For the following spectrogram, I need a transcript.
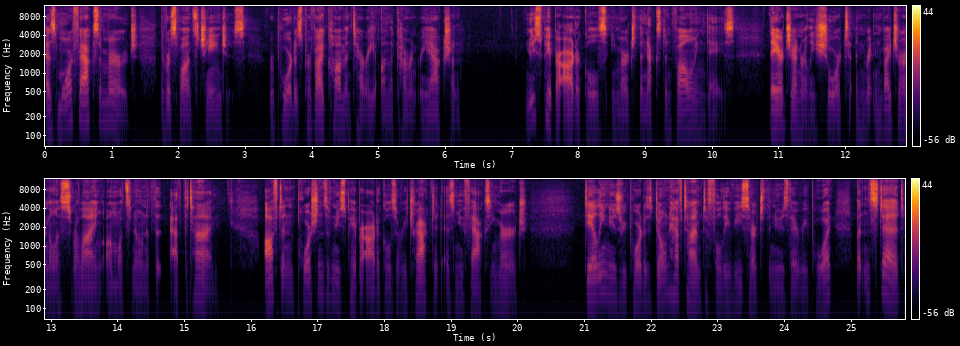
As more facts emerge, the response changes. Reporters provide commentary on the current reaction. Newspaper articles emerge the next and following days. They are generally short and written by journalists relying on what's known at the, at the time. Often, portions of newspaper articles are retracted as new facts emerge. Daily news reporters don't have time to fully research the news they report, but instead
